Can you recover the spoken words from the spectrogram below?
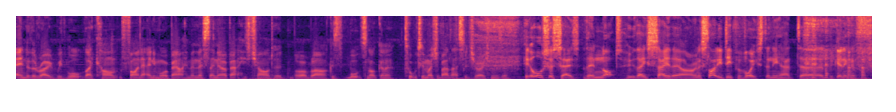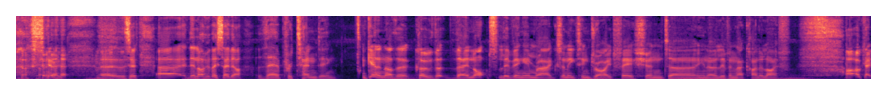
end of the road with Walt. They can't find out any more about him unless they know about his childhood, blah blah blah. Because Walt's not going to talk too much about that situation, is he? It also says they're not who they say they are in a slightly deeper voice than he had uh, at the beginning of uh, series. Uh, the series. Uh, they're not who they say they are. They're pretending. Again, another clue that they're not living in rags and eating dried fish and, uh, you know, living that kind of life. Uh, okay,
